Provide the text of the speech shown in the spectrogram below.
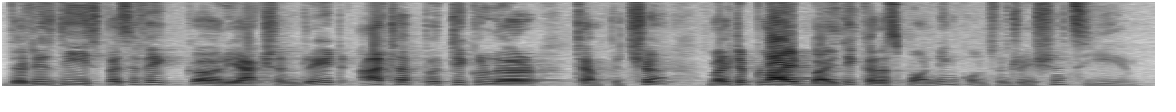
that is the specific uh, reaction rate at a particular temperature multiplied by the corresponding concentration C A.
